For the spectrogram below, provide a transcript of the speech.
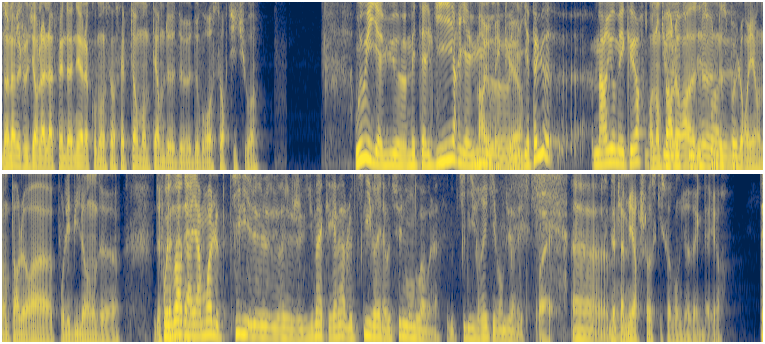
non, mais je veux dire, la fin d'année, elle a commencé en septembre en termes de, de, grosses sorties, tu vois. Oui, oui, il y a eu Metal Gear, il y a eu. Mario Maker. Il n'y a pas eu. Mario Maker. On en parlera, ne, ne spoil rien, on en parlera pour les bilans de. de Vous pouvez voir derrière moi le petit, j'ai du mal avec les caméras, le petit livret là au-dessus de mon doigt, voilà, c'est le petit livret qui est vendu avec. Ouais. Euh, c'est peut-être la meilleure chose qui soit vendue avec d'ailleurs.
